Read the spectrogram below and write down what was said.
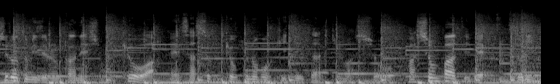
白と水色のカーネーション。今日は、えー早速曲の方聴いていただきましょう。ファッションパーティーで「ドリーム」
